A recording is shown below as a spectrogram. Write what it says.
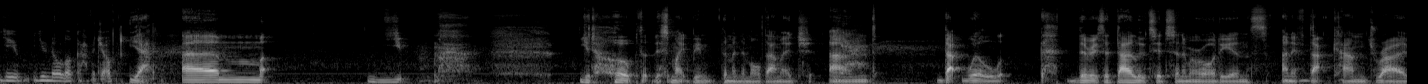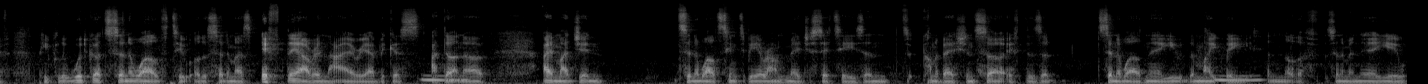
you you no longer have a job. Yeah. Um, you, you'd hope that this might be the minimal damage, and that will. There is a diluted cinema audience, and if that can drive people who would go to Cineworld to other cinemas, if they are in that area, because I don't know, I imagine Cineworld seem to be around major cities and conurbations. So if there's a Cineworld near you, there might be another cinema near you,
